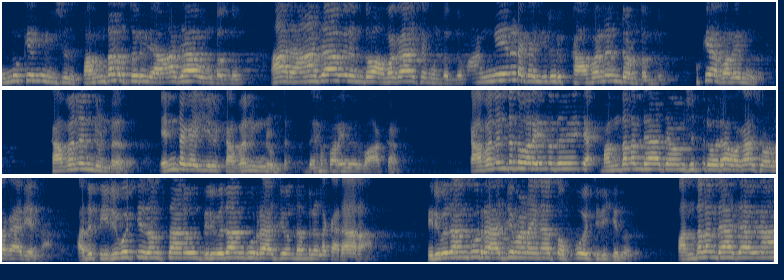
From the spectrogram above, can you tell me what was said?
എന്നൊക്കെ അങ്ങ് വിശ്വസിച്ചു പന്തളത്തൊരു രാജാവുണ്ടെന്നും ആ രാജാവിനെന്തോ അവകാശമുണ്ടെന്നും അങ്ങേരുടെ കയ്യിൽ ഒരു കവനന്റ് ഉണ്ടെന്നും ഒക്കെയാ പറയുന്നത്. കവനന്റ് ഉണ്ട് എന്റെ കയ്യിൽ കവനന്റ് ഉണ്ട് അദ്ദേഹം പറയുന്ന ഒരു വാക്കാണ്. കവനന്റ് എന്ന് പറയുന്നത് പന്തളം രാജവംശത്തിന് ഒരു അവകാശമുള്ള കാര്യമല്ല. അത് തിരുകൊച്ചി സംസ്ഥാനവും തിരുവിതാംകൂർ രാജ്യവും തമ്മിലുള്ള കരാറാണ്. തിരുവിതാംകൂർ രാജ്യമാണ് അതിനകത്ത് ഒപ്പുവെച്ചിരിക്കുന്നത് പന്തളം രാജാവിന് ആ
